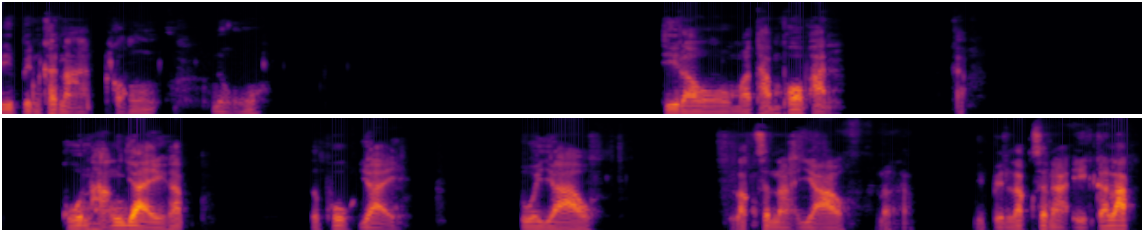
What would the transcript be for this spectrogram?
นี่เป็นขนาดของหนู ที่เรามาทำพ่อพันธุ์ครับโคนหางใหญ่ครับสะโพกใหญ่ ตัวยาว ลักษณะยาวนะครับ นี่เป็นลักษณะเอกลักษณ์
